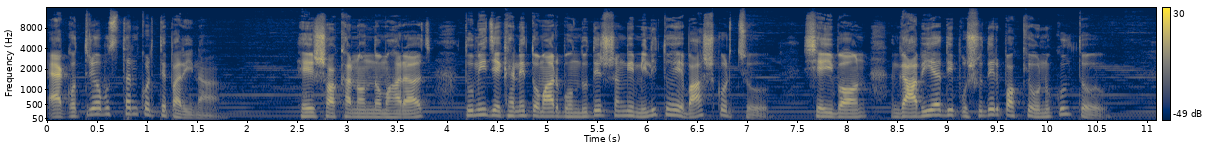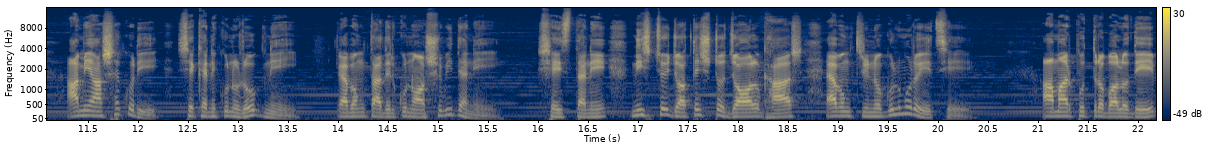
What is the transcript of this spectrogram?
একত্রে অবস্থান করতে পারি না। হে সখানন্দ মহারাজ, তুমি যেখানে তোমার বন্ধুদের সঙ্গে মিলিত হয়ে বাস করছ, সেই বন গাভিয়াদি পশুদের পক্ষে অনুকূল তো? আমি আশা করি সেখানে কোনো রোগ নেই এবং তাদের কোনো অসুবিধা নেই। সেই স্থানে নিশ্চয় যথেষ্ট জল, ঘাস এবং তৃণগুল্ম রয়েছে। আমার পুত্র বলদেব,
